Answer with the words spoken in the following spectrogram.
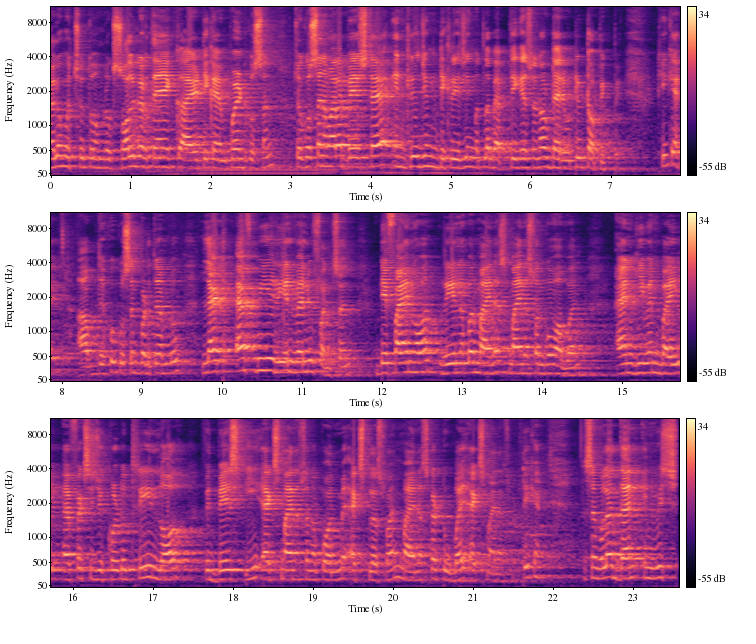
हेलो बच्चों तो हम लोग सॉल्व करते हैं एक आईआईटी का इंपॉर्टेंट क्वेश्चन जो क्वेश्चन हमारा बेस्ड है इंक्रीजिंग डिक्रीजिंग मतलब एप्लीकेशन ऑफ़ डेरिवेटिव टॉपिक पे। ठीक है? आप देखो क्वेश्चन पढ़ते हैं हम लोग। Let F be A real value function define on real number minus minus one comma one and given by F x is equal to three log with base e x minus one upon में एक्स प्लस वन माइनस का two by x minus one ठीक है? जैसे बोला then in which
